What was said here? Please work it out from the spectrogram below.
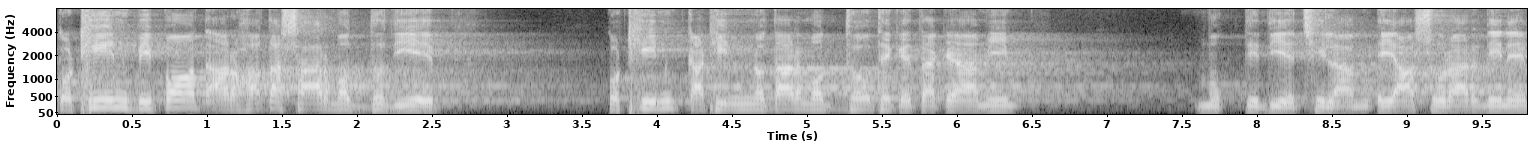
কঠিন বিপদ আর হতাশার মধ্য দিয়ে, কঠিন কাঠিন্যতার মধ্য থেকে তাকে আমি মুক্তি দিয়েছিলাম এই আশুরার দিনে।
